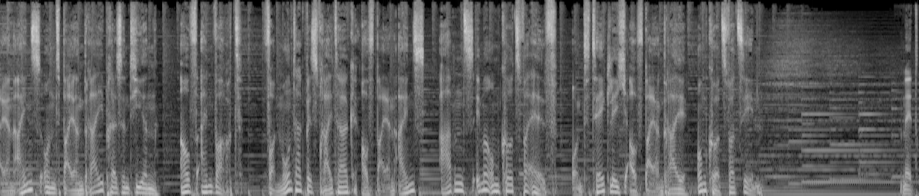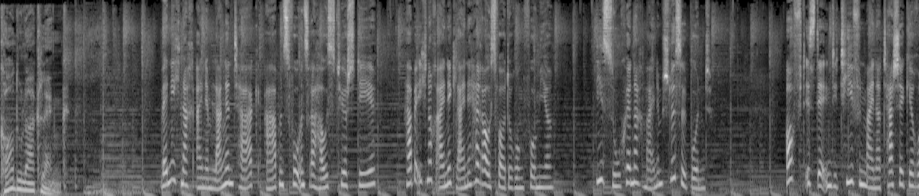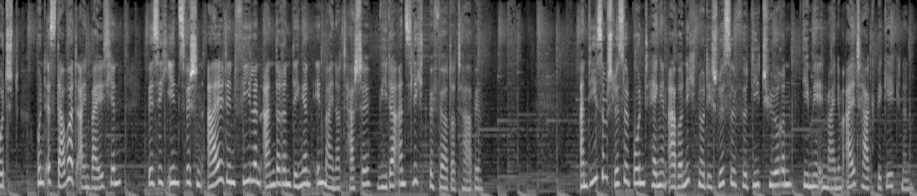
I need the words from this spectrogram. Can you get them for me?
Bayern 1 und Bayern 3 präsentieren auf ein Wort. Von Montag bis Freitag auf Bayern 1, abends immer um kurz vor 11 und täglich auf Bayern 3 um kurz vor 10. Mit Cordula Klenk. Wenn ich nach einem langen Tag abends vor unserer Haustür stehe, habe ich noch eine kleine Herausforderung vor mir. Die Suche nach meinem Schlüsselbund. Oft ist er in die Tiefen meiner Tasche gerutscht und es dauert ein Weilchen, bis ich ihn zwischen all den vielen anderen Dingen in meiner Tasche wieder ans Licht befördert habe. An diesem Schlüsselbund hängen aber nicht nur die Schlüssel für die Türen, die mir in meinem Alltag begegnen.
